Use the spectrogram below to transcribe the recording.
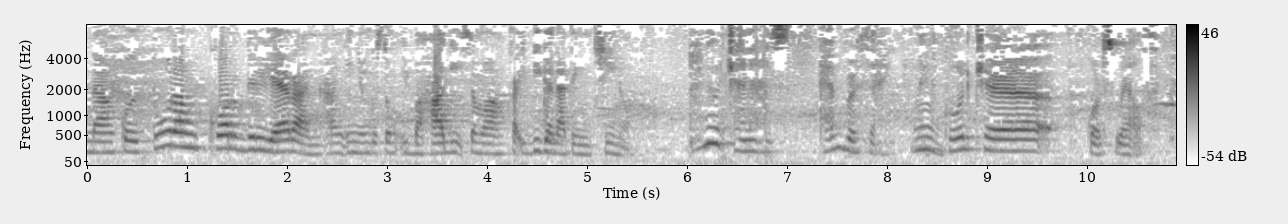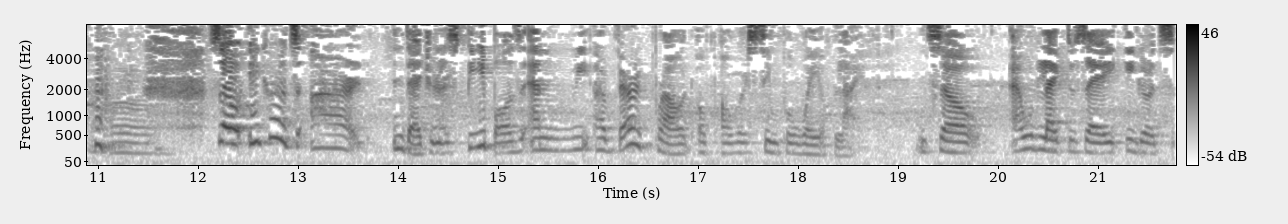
ng kulturang Cordilleran ang inyong gustong ibahagi sa mga kaibigan nating Chino? I know China has everything. Like culture, of course, wealth. so Igorots are indigenous peoples and we are very proud of our simple way of life. And so I would like to say Igorots,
